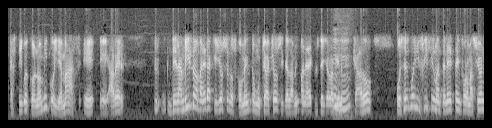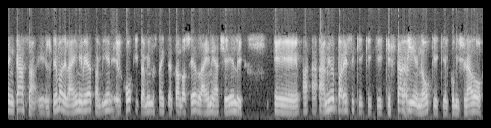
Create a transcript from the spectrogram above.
castigo económico y demás. Eh, eh, a ver, de la misma manera que yo se los comento muchachos y de la misma manera que ustedes ya lo habían escuchado, pues es muy difícil mantener esta información en casa. El tema de la NBA también, el hockey también lo está intentando hacer, la NHL. Eh, a, mí me parece que, está bien, ¿no? Que, que el comisionado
